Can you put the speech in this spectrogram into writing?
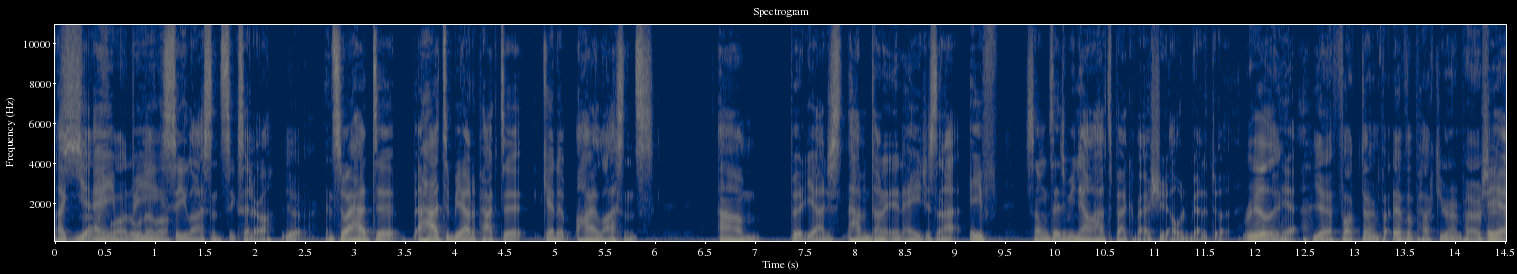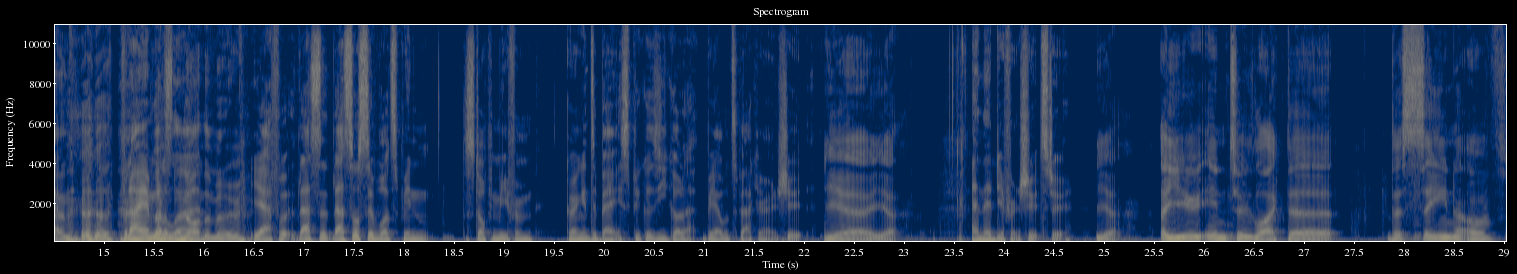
like your A, Certified B. C license, etc. Yeah. And so I had to I had to be able to pack to get a higher license. Um, but yeah, I just haven't done it in ages. And I, if someone said to me now I have to pack a parachute, I wouldn't be able to do it. Really? Yeah. Yeah. Fuck! Don't ever pack your own parachute. Yeah. But I am gonna learn. Not the move. Yeah, for, that's that's also what's been stopping me from going into base because you got to be able to pack your own chute, Yeah. Yeah. and they're different shoots too. Yeah. Are you into like the the scene of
